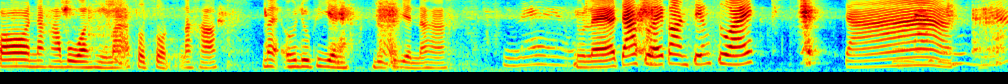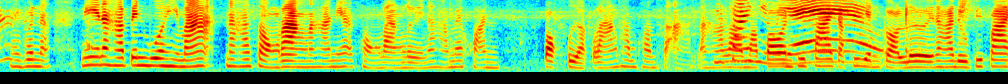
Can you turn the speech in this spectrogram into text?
ป้อนนะคะ บัวหิมะสดๆนะคะแม่โอ้ดูพี่เย็นดูพี่เย็นนะคะ อยู่แล้วจ้าสวยก่อนเสียงสวยจ้าขอบคุณนะนี่นะคะเป็นบัวหิมะนะคะสองรังนะคะ เนี้ยสองรังเลยนะคะ แม่ควันปอกเปลือกล้างทำความสะอาดนะคะพี่เราฝ้ายมาป้อนหิวพี่ฝ้ายกับแล้วพี่เย็นก่อนเลยนะคะ ดูพี่ฝ้าย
